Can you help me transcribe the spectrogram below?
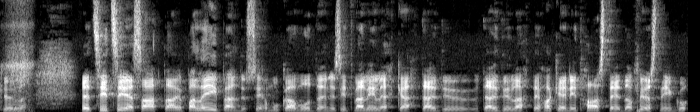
kyllä. Että sitten siihen saattaa jopa leipääntyä siihen mukavuuteen, niin sitten välillä ehkä täytyy, täytyy lähteä hakemaan niitä haasteita myös niin kuin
